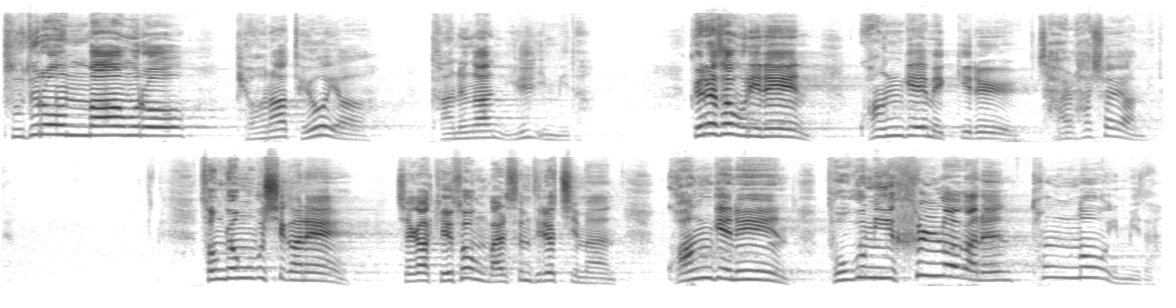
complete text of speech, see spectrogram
부드러운 마음으로 변화되어야 가능한 일입니다. 그래서 우리는 관계 맺기를 잘 하셔야 합니다. 성경 공부 시간에 제가 계속 말씀드렸지만 관계는 복음이 흘러가는 통로입니다.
